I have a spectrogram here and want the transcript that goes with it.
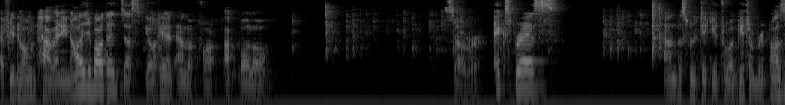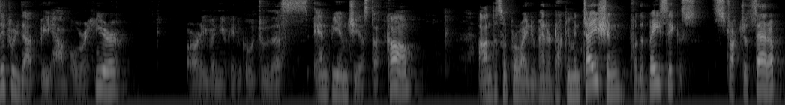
if you don't have any knowledge about it just go ahead and look for Apollo server express. And this will take you to a github repository that we have over here. Or even you can go to this npmjs.com and this will provide you better documentation for the basics structured setup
